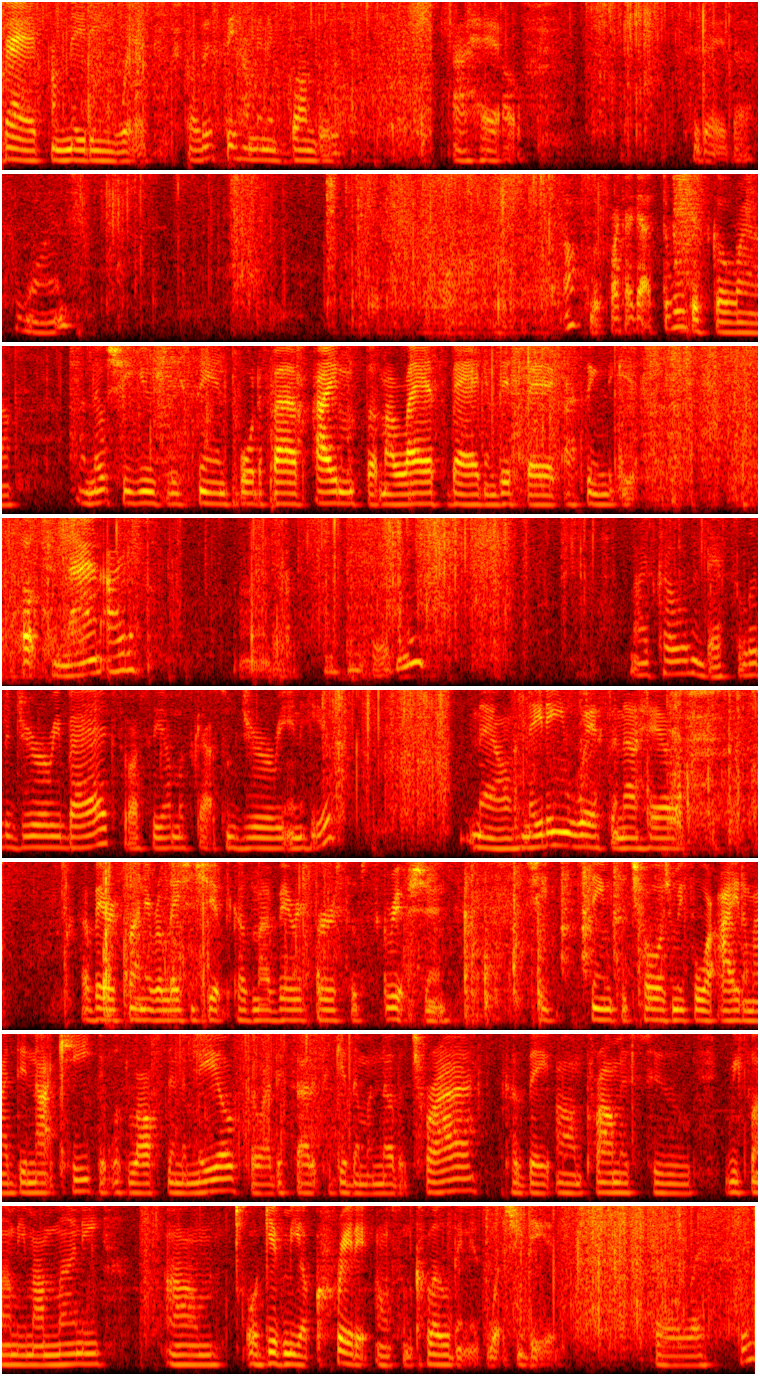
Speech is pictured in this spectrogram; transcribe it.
bag from Nadine West. So let's see how many bundles I have today. That's one. Oh, looks like I got three this go round. I know she usually send four to five items, but my last bag and this bag, I seem to get up to nine items. Oh, there's something burgundy. Nice color, and that's a little jewelry bag. So I see I must got some jewelry in here. Now, Nadine West and I have a very funny relationship because my very first subscription she seemed to charge me for an item I did not keep. It was lost in the mail, so I decided to give them another try because they um, promised to refund me my money um, or give me a credit on some clothing is what she did. So let's see.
